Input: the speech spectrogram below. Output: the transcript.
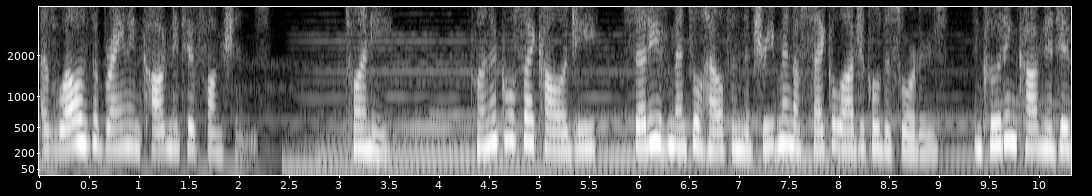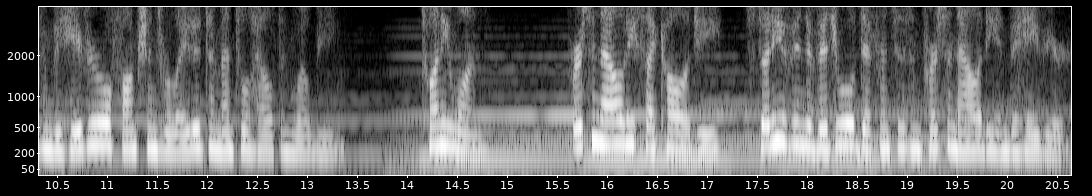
as well as the brain and cognitive functions. 20. Clinical psychology, study of mental health and the treatment of psychological disorders, including cognitive and behavioral functions related to mental health and well-being. 21. Personality psychology, study of individual differences in personality and behavior,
